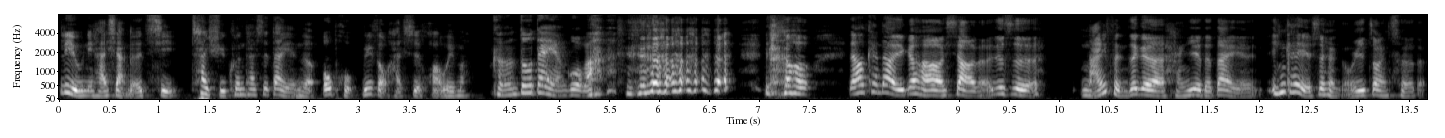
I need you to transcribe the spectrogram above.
例如，你还想得起蔡徐坤他是代言的 OPPO、vivo 还是华为吗？可能都代言过吧。然后，然后看到一个好好笑的，就是奶粉这个行业的代言，应该也是很容易撞车的。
